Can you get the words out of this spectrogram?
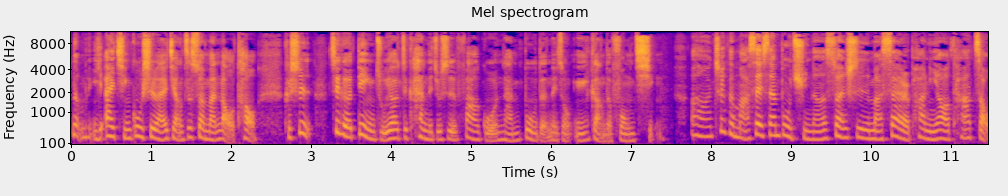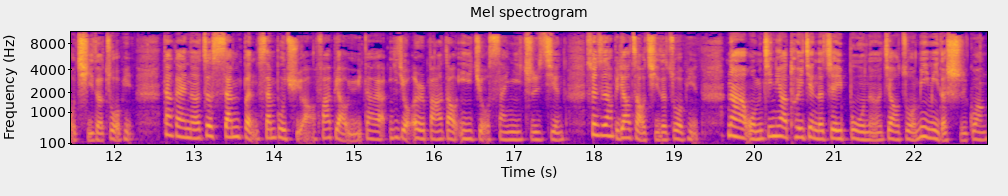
那么以爱情故事来讲，这算蛮老套。可是这个电影主要就看的就是法国南部的那种渔港的风情。呃，这个马赛三部曲呢，算是马塞尔·帕尼奥他早期的作品。大概呢，这三本三部曲啊，发表于大概一九二八到一九三一之间，算是他比较早期的作品。那我们今天要推荐的这一部呢，叫做《秘密的时光》，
